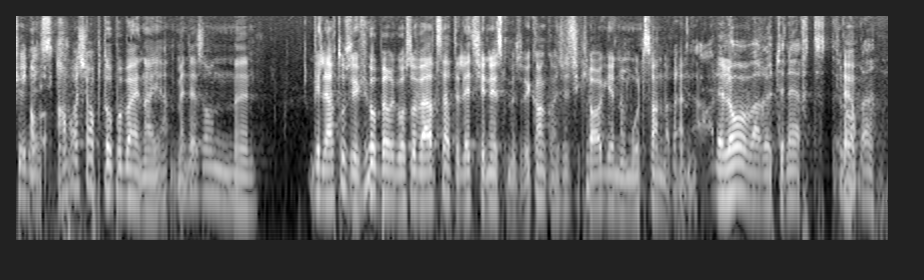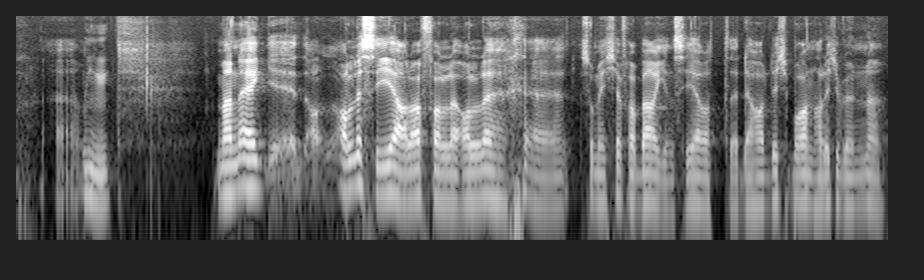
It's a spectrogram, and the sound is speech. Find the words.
han var, han var kjapt opp på beina igjen. Men det er sånn eh, Vi lærte oss i fjor Børge, også å verdsette litt kynisme, så vi kan kanskje ikke klage når motstanderen Ja, det er lov å være rutinert. Det er lov, Ja. det. Eh, Mhm. Men jeg, alle sier, i hvert fall alle eh, som ikke er fra Bergen, sier at det hadde ikke Brann hadde ikke vunnet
